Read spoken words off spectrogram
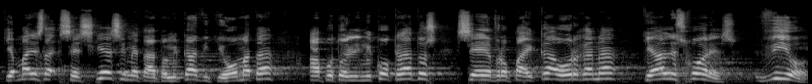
και μάλιστα σε σχέση με τα ατομικά δικαιώματα από το ελληνικό κράτος σε ευρωπαϊκά όργανα και άλλες χώρες. Δύο,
